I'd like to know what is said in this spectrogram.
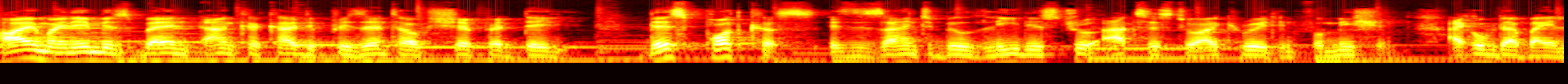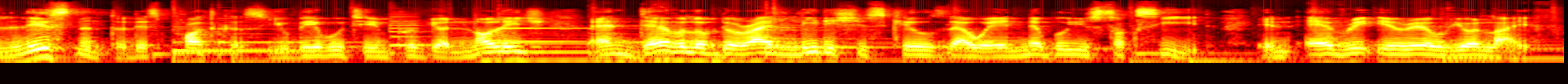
Hi, my name is Ben Ankaka, the presenter of Shepherd Daily. This podcast is designed to build leaders through access to accurate information. I hope that by listening to this podcast, you'll be able to improve your knowledge and develop the right leadership skills that will enable you to succeed in every area of your life.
